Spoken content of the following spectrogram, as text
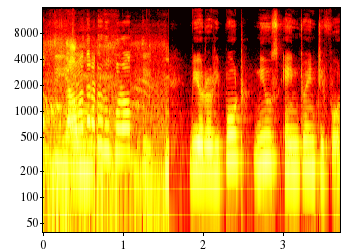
অব্দি আমাদের হাঁটুর উপর অব্দি bureau report news N twenty four.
